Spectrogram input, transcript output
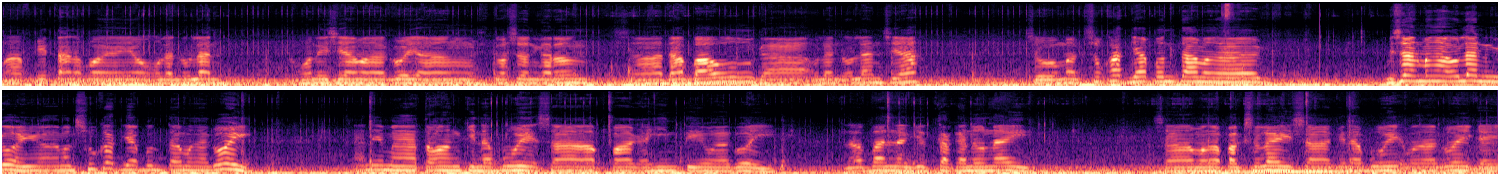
Makita na ko yung ulan-ulan. Mo ni siya mga goy ang sitwasyon karon sa Davao, ga ulan-ulan siya. So magsukat gyapon ta mga bisan mga ulan goy, magsukat gyapon ta mga goy. Ano yung mga ang kinabuhi sa pag-ahinti mga goy. Laban lang gyud ta kanunay sa mga pagsulay sa kinabuhi mga goy. Kay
